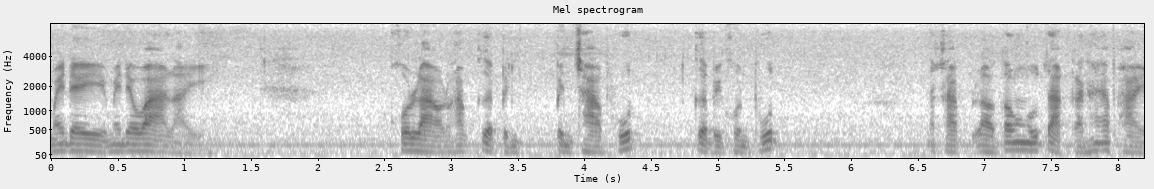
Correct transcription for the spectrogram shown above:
ไม่ได้ไม่ได้ว่าอะไร คนเรานะครับ เกิดเป็นเป็นชาวพุทธ เกิดเป็นคนพุทธนะครับ เราต้องรู้จักกันให้อภัย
